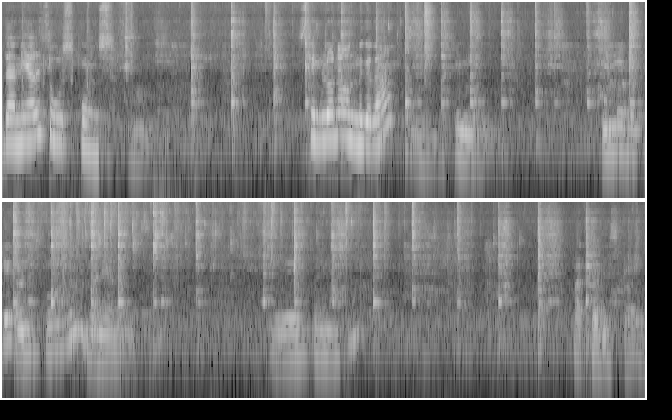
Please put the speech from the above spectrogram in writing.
ధనియాలు టూ స్పూన్స్. సిమ్లోనే ఉంది కదా? సిమ్లో. సిమ్లో పెట్టి రెండు స్పూన్లు ధనియాలు వేగిపోయినాక పక్క తీసుకోవాలి.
